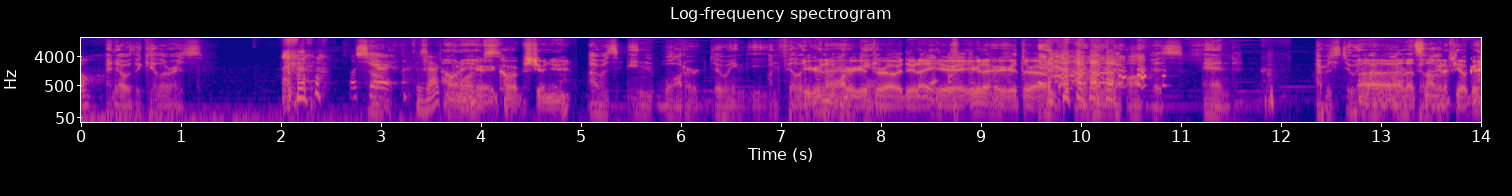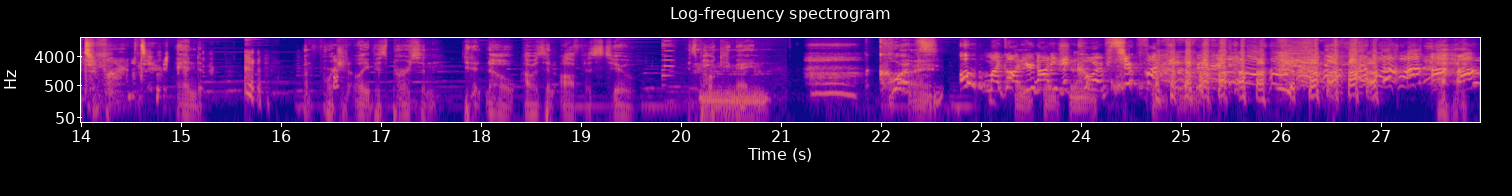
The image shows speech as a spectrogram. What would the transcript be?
Oh. I know who the killer is. Let's So, hear it. Is that I want to hear corpse? it, Corpse Jr. I was in water doing the unfilling. You're gonna water hurt your can. throat, dude. I hear it. You're gonna hurt your throat. And I went into office and I was doing my Uh, water that's not gonna feel good tomorrow, dude. And unfortunately, this person didn't know I was in office too. It's Pokimane. Corpse. Alright. Oh my god, Hey, you're not Corpse even Jr. corpse. You're fucking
